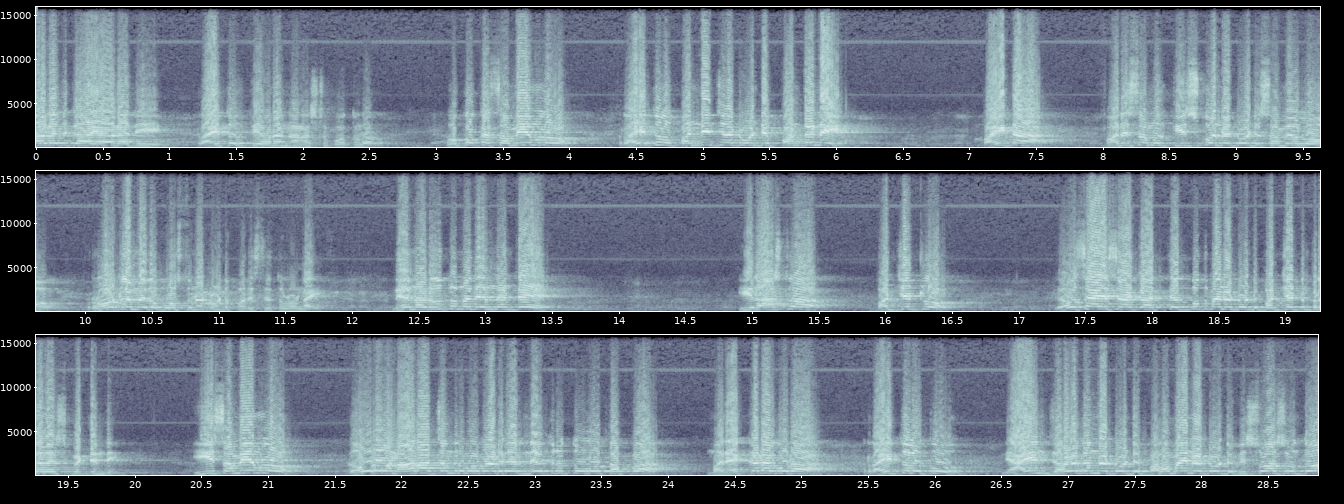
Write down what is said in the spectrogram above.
ఏడాదికి ఆ ఏడాది రైతులు తీవ్రంగా నష్టపోతున్నారు. ఒక్కొక్క సమయంలో రైతులు పండించినటువంటి పంటని బయట పరిశ్రమలు తీసుకున్నటువంటి సమయంలో రోడ్ల మీద పోస్తున్నటువంటి పరిస్థితులు ఉన్నాయి. నేను అడుగుతున్నది ఏంటంటే ఈ రాష్ట్ర బడ్జెట్లో వ్యవసాయ శాఖ అత్యద్భుతమైనటువంటి బడ్జెట్ను ప్రవేశపెట్టింది. ఈ సమయంలో గౌరవ నారా చంద్రబాబు నాయుడు గారి నేతృత్వంలో తప్ప మరెక్కడా కూడా రైతులకు న్యాయం జరగదన్నటువంటి బలమైనటువంటి విశ్వాసంతో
